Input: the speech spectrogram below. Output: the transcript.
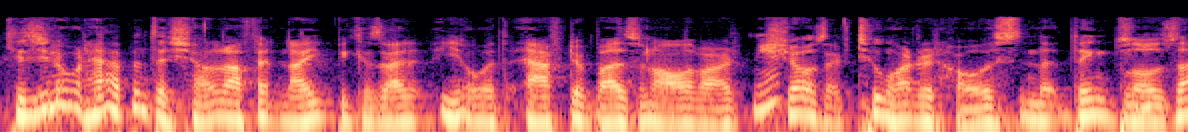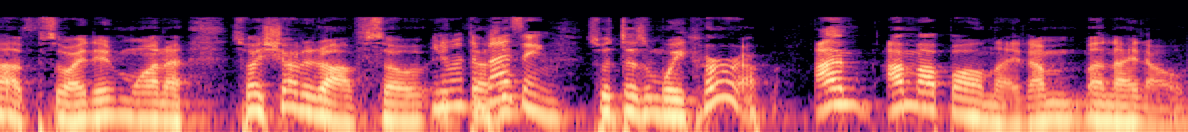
Because you know what happens? I shut it off at night because I, you know, with AfterBuzz and all of our Yeah. shows, I have 200 hosts, and the thing blows up. So I didn't want to. So I shut it off. So don't it want the buzzing. So it doesn't wake her up. I'm I'm up all night. I'm a night owl.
